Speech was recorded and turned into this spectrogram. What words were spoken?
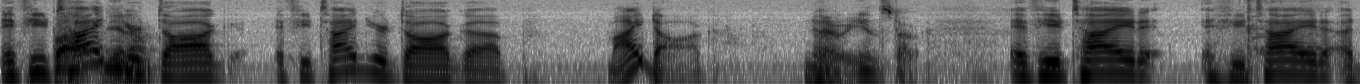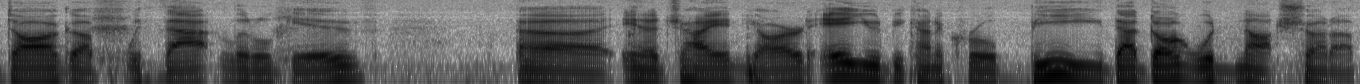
If you But, tied you your dog, if you tied your dog up, my dog. No, Ian's dog. If you tied if you tied a dog up with that little give uh, in a giant yard, a you'd be kind of cruel. B that dog would not shut up.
